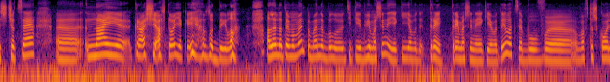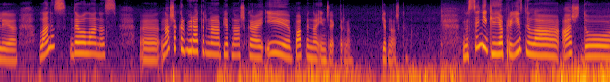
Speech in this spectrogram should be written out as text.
що це е, найкраще авто, яке я водила. Але на той момент у мене було тільки дві машини, які я водила. Три, три машини, які я водила. Це був е, в автошколі Ланас, Део Ланас, е, наша карбюраторна п'ятнашка і папина інжекторна п'ятнашка. На сценіки я приїздила аж до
